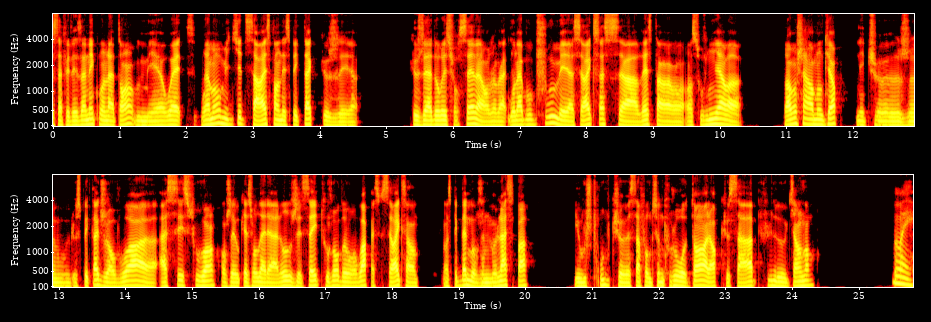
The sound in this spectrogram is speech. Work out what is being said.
ça fait des années qu'on l'attend, mais ouais, vraiment Wicked, ça reste un des spectacles que j'ai que j'ai adoré sur scène. Alors, il y, en a, beaucoup, mais c'est vrai que ça, ça reste un, souvenir vraiment cher à mon cœur. Et que je, le spectacle, je le revois assez souvent quand j'ai l'occasion d'aller à Londres. J'essaye toujours de le revoir parce que c'est vrai que c'est un, spectacle dont je ne me lasse pas et où je trouve que ça fonctionne toujours autant alors que ça a plus de 15 ans. Ouais,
